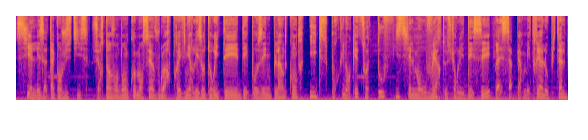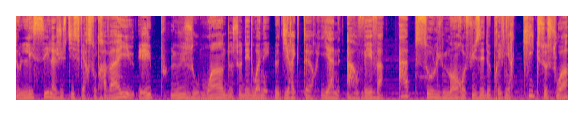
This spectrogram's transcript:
si elle les attaque en justice. Certains vont donc commencer à vouloir prévenir les autorités, déposer une plainte contre X pour qu'une enquête soit officiellement ouverte sur les décès. Ben, ça permettrait à l'hôpital de laisser la justice faire son travail et plus ou moins de se dédouaner. Le directeur Yann Harvey va absolument refuser de prévenir qui que ce soit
